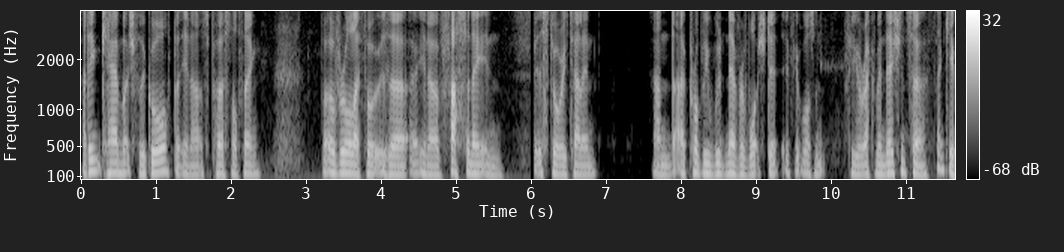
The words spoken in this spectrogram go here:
I didn't care much for the gore, but you know that's a personal thing. But overall, I thought it was a you know fascinating bit of storytelling, and I probably would never have watched it if it wasn't for your recommendation. sir. thank you.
